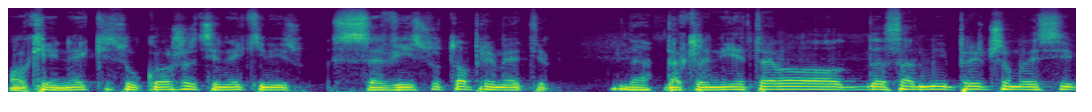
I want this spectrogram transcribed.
Ok, neki su u košarci, neki nisu. Svi su to primetili. Da. Dakle, nije trebalo da sad mi pričamo, jesi,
